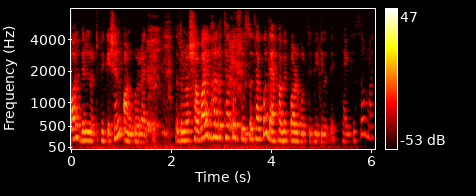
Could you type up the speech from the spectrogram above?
অল বেল নোটিফিকেশন অন করে রাখবে। তো তোমরা সবাই ভালো থাকো, সুস্থ থাকো, দেখা হবে পরবর্তী ভিডিওতে থ্যাংক ইউ সো মাচ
